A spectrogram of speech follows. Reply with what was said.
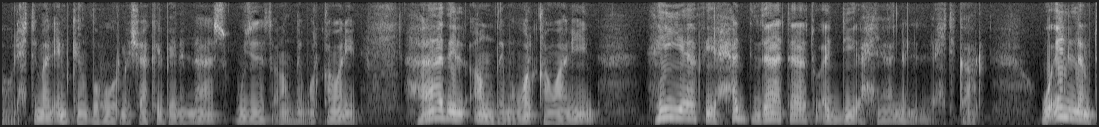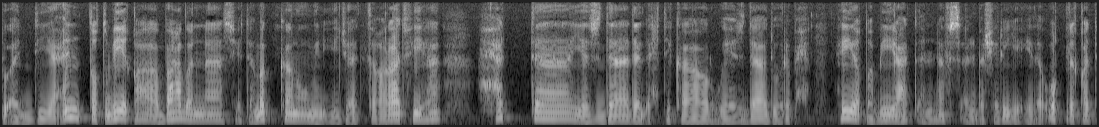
والاحتمال يمكن ظهور مشاكل بين الناس وجدت الأنظمة والقوانين. هذه الأنظمة والقوانين هي في حد ذاتها تؤدي أحيانا للاحتكار. وإن لم تؤدي عند تطبيقها بعض الناس يتمكنوا من إيجاد ثغرات فيها حتى يزداد الاحتكار ويزداد ربح. هي طبيعة النفس البشرية إذا أطلقت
